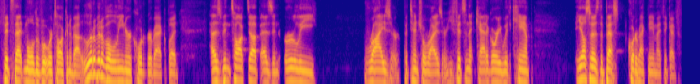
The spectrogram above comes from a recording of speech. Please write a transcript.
fits that mold of what we're talking about. A little bit of a leaner quarterback, but has been talked up as an early riser, potential riser. He fits in that category with Camp. He also has the best quarterback name I think I've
